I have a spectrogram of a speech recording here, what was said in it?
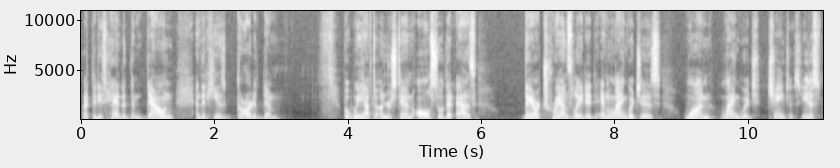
right? That he's handed them down and that he has guarded them. But we have to understand also that as they are translated in languages, one, language changes. You just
